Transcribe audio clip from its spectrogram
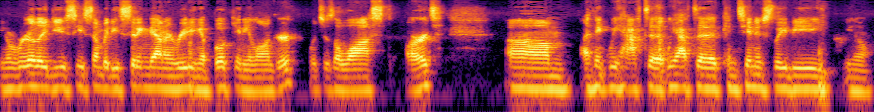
you know, rarely do you see somebody sitting down and reading a book any longer, which is a lost art. Um, I think we have to, we have to continuously be, you know,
